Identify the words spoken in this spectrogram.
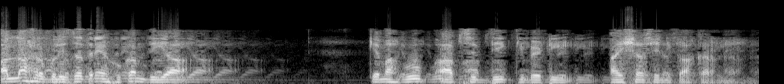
अल्लाह रबुल्जत ने हुक्म दिया कि महबूब आप सिद्दीक की बेटी आयशा से निकाह कर लें।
